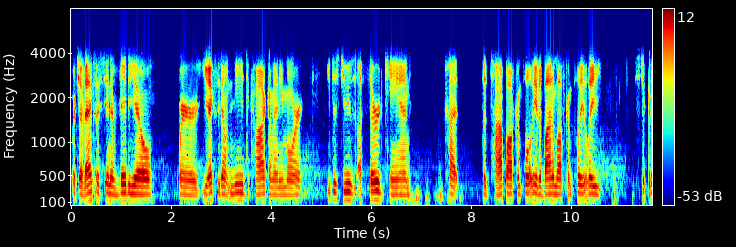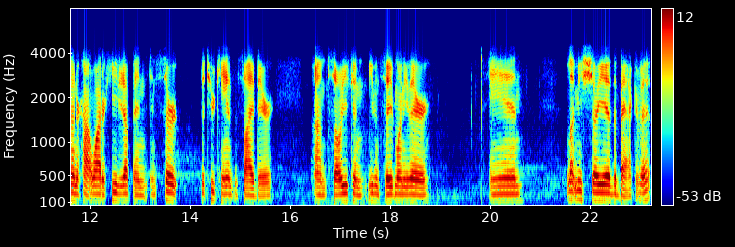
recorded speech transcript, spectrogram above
which I've actually seen a video where you actually don't need to caulk them anymore. You just use a third can, cut the top off completely, the bottom off completely, stick it under hot water, heat it up, and insert the two cans inside there. Um, so you can even save money there. And let me show you the back of it.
